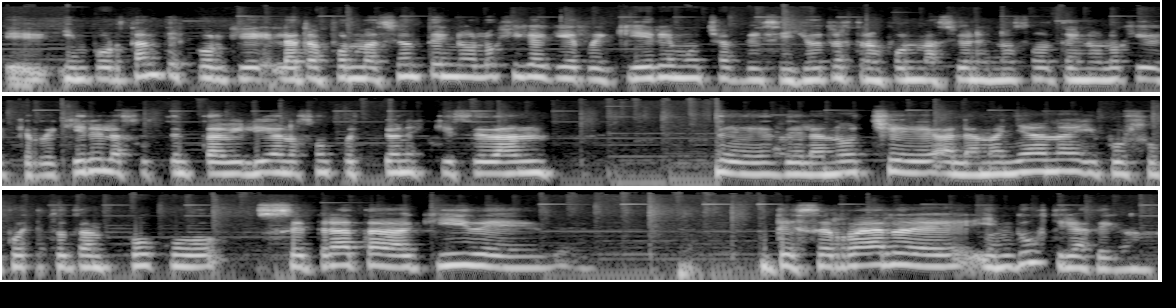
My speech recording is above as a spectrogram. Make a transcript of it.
eh, importantes porque la transformación tecnológica que requiere muchas veces y otras transformaciones no solo tecnológicas que requiere la sustentabilidad no son cuestiones que se dan de, de la noche a la mañana y por supuesto tampoco se trata aquí de, de cerrar eh, industrias, digamos.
